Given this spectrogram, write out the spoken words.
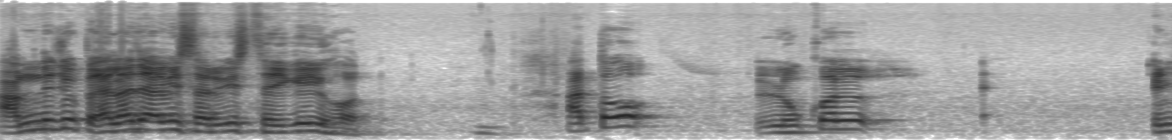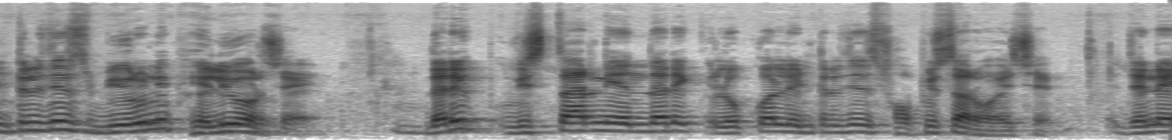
આમને જો પહેલાં જ આવી સર્વિસ થઈ ગઈ હોત આ તો લોકલ ઇન્ટેલિજન્સ બ્યુરોની ફેલ્યોર છે. દરેક વિસ્તારની અંદર એક લોકલ ઇન્ટેલિજન્સ ઓફિસર હોય છે, જેને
